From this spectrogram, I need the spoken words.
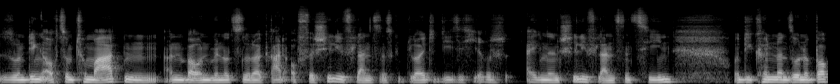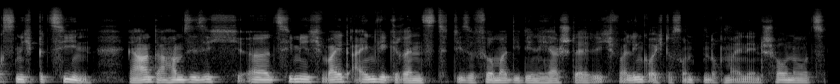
so ein Ding auch zum Tomatenanbauen benutzen oder gerade auch für Chili-Pflanzen. Es gibt Leute, die sich ihre eigenen Chili-Pflanzen ziehen und die können dann so eine Box nicht beziehen. Ja, da haben sie sich äh, ziemlich weit eingegrenzt, diese Firma, die den herstellt. Ich verlinke euch das unten noch mal in den Show Notes.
